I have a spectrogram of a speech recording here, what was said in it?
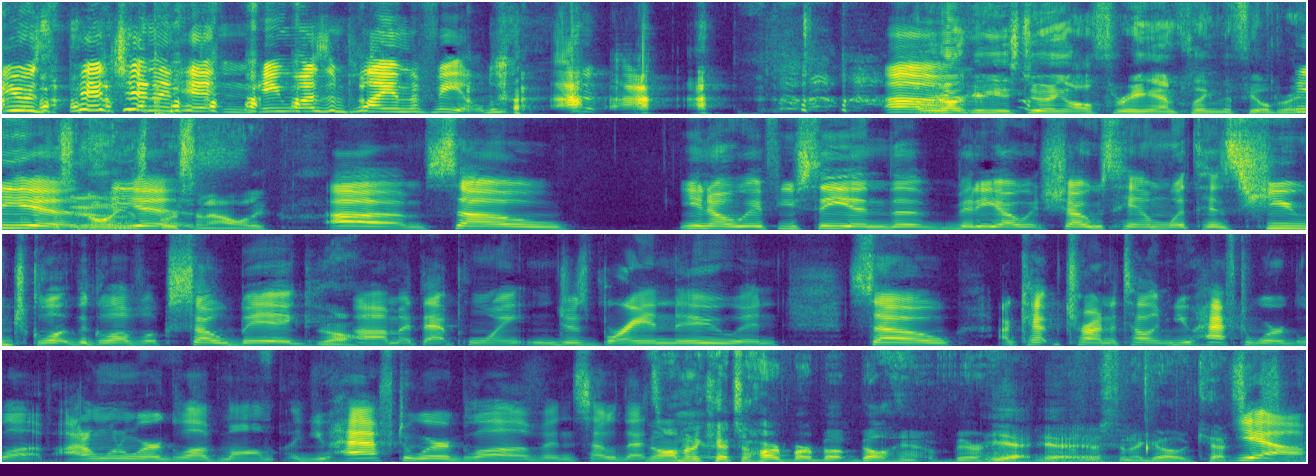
he was pitching and hitting. He wasn't playing the field. I would argue he's doing all three and playing the field right He now, is, just knowing he his is. personality. Um, so, you know, if you see in the video, it shows him with his huge glove. The glove looks so big Yeah. um, at that point and just brand new. And so I kept trying to tell him, you have to wear a glove. I don't want to wear a glove, mom. You have to wear a glove. And so that's No, I'm going to catch a hard bar be- bell hand, bare hand. Yeah, yeah, I'm yeah. just going to go and catch Yeah.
